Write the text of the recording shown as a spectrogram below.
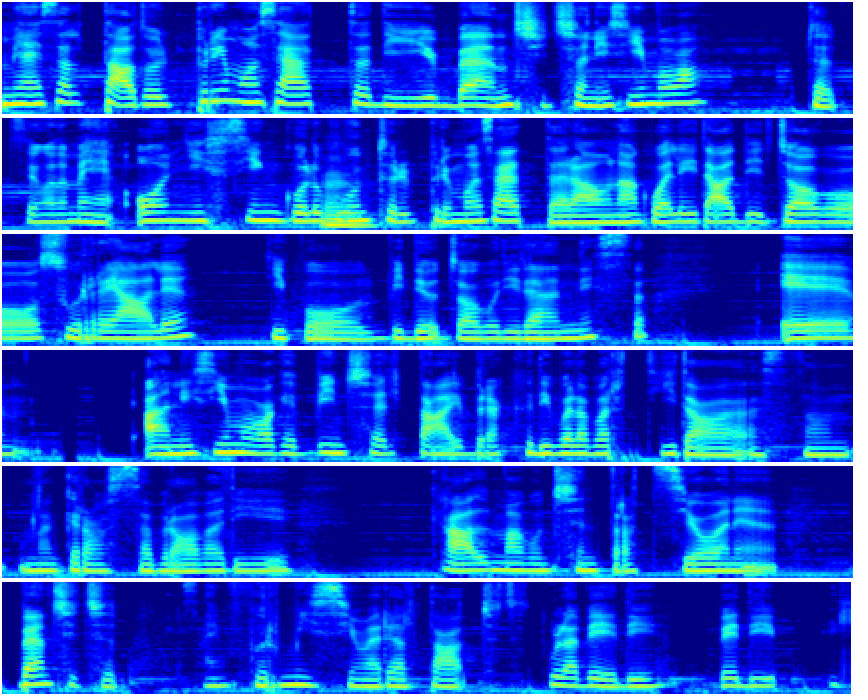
Mi hai saltato il primo set di Bencic Anisimova. Cioè, secondo me ogni singolo eh. punto del primo set era una qualità di gioco surreale tipo il videogioco di tennis. E Anisimova che vince il tiebreak di quella partita è stata una grossa prova di calma, concentrazione. Bencic sta in formissima in realtà, cioè, se tu la vedi, vedi il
